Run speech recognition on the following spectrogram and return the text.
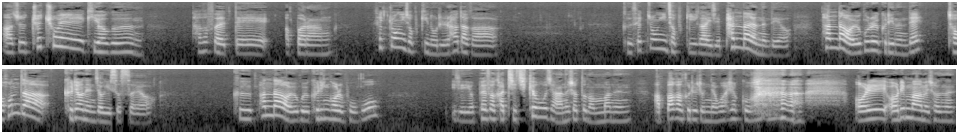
아주 최초의 기억은 다섯 살 때 아빠랑 색종이 접기 놀이를 하다가 그 색종이 접기가 이제 판다였는데요. 판다 얼굴을 그리는데 저 혼자 그려낸 적이 있었어요. 그 판다 얼굴 그린 거를 보고 이제 옆에서 같이 지켜보지 않으셨던 엄마는 아빠가 그려줬냐고 하셨고 어리, 어린 마음에 저는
